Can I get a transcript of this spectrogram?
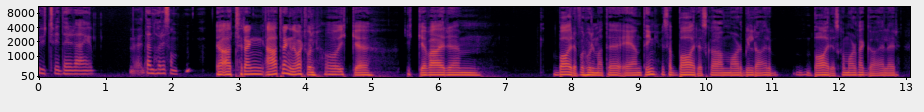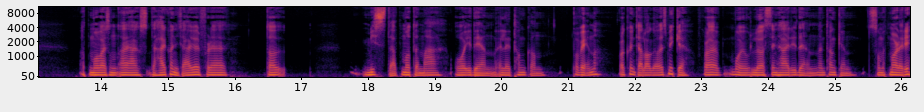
utvider deg, den horisonten? Ja, jeg, treng, jeg trenger det i hvert fall. Å ikke, ikke være um, Bare forholde meg til én ting. Hvis jeg bare skal male bilder, eller bare skal male vegger, eller at det må være sånn jeg, Det her kan ikke jeg gjøre, for det, da mister jeg på en måte meg og ideen, eller tankene, på veien. Da Da kan ikke jeg lage det smykket, for jeg må jo løse denne ideen, den tanken, som et maleri.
